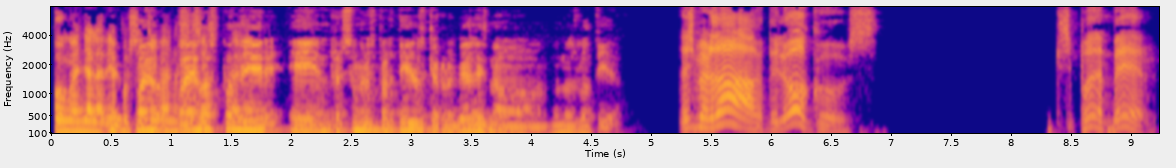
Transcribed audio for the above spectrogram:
Pongan ya la diapositiva. no sé si Podemos bien. poner en resumen los partidos que Rubiales no, no nos lo tira. Es verdad, de locos. Que se pueden ver.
